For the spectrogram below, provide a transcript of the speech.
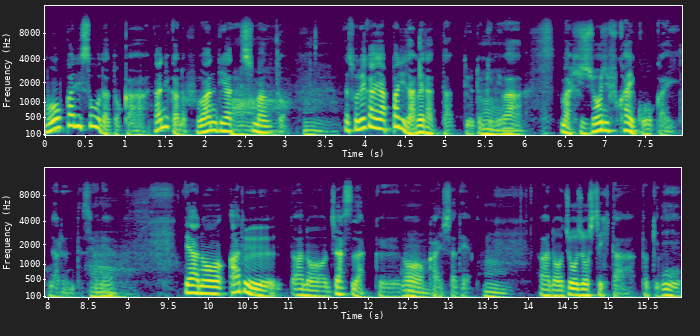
儲かりそうだとか何かの不安でやってしまうと。でそれがやっぱりダメだったっていう時には、まあ非常に深い後悔になるんですよね。であのあるあのジャスダックの会社で、うん。あの上場してきた時に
